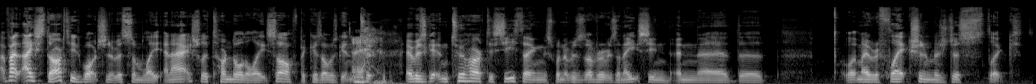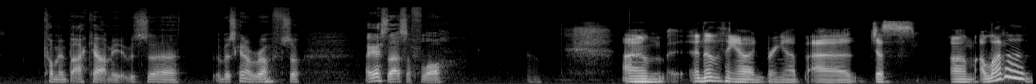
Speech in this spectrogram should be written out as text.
in fact, I started watching it with some light, and I actually turned all the lights off because I was getting too, it was getting too hard to see things when it was it was a night scene, in uh, the like my reflection was just like coming back at me. It was uh, it was kind of rough. So I guess that's a flaw. Um, another thing I would bring up, uh, just um, a lot of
